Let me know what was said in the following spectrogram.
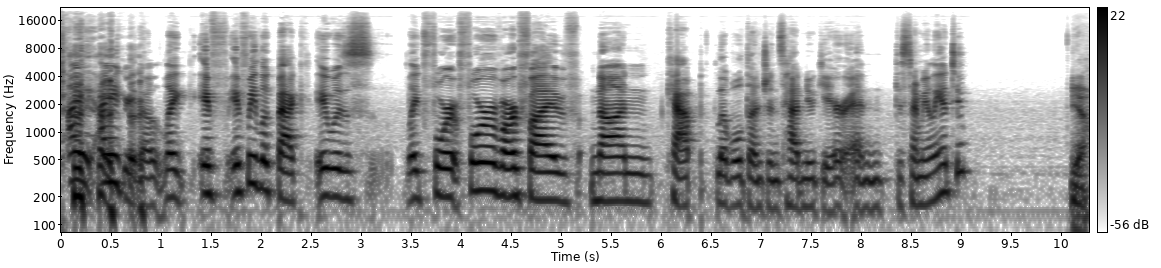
I, I agree though. Like if if we look back, it was like four four of our five non cap level dungeons had new gear, and this time we only had two. Yeah.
